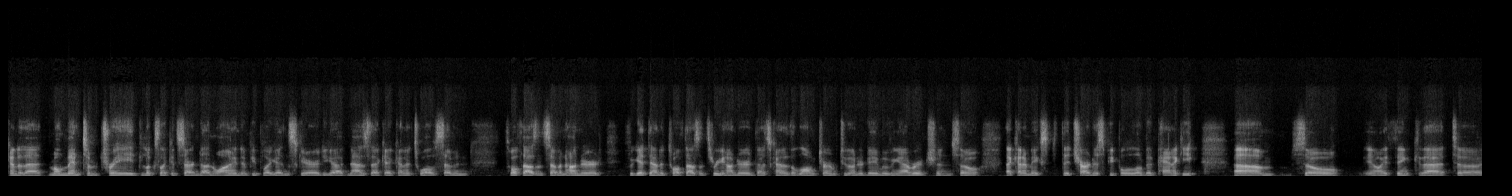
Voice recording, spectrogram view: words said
kind of that momentum trade looks like it's starting to unwind and people are getting scared. You got Nasdaq at kind of 12 7 12,700. If we get down to 12,300, that's kind of the long-term 200-day moving average, and so that kind of makes the chartist people a little bit panicky. Um, so, you know, I think that uh,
